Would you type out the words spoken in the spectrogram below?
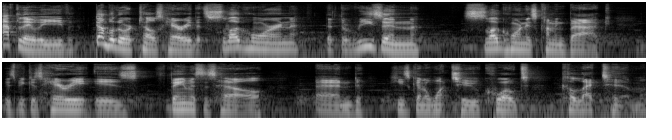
After they leave, Dumbledore tells Harry that Slughorn, that the reason Slughorn is coming back is because Harry is famous as hell, and he's gonna want to quote collect him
